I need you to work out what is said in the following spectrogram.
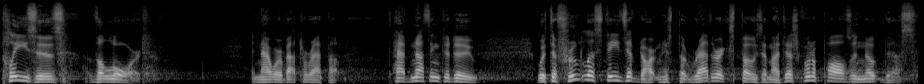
pleases the Lord? And now we're about to wrap up. Have nothing to do with the fruitless deeds of darkness, but rather expose them. I just want to pause and note this.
